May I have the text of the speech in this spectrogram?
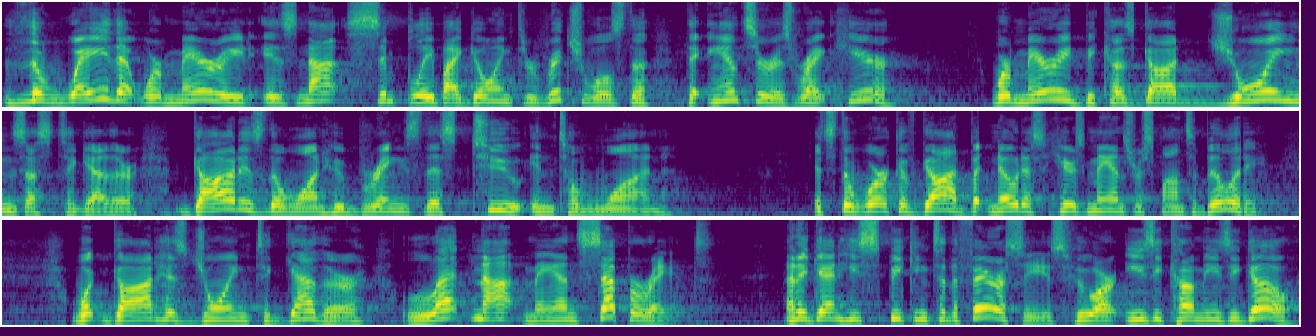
The way that we're married is not simply by going through rituals. The, the answer is right here. We're married because God joins us together. God is the one who brings this two into one. It's the work of God. But notice here's man's responsibility. What God has joined together, let not man separate. And again, he's speaking to the Pharisees who are easy come, easy go.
